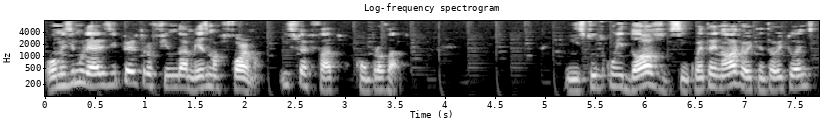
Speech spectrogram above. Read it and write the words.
homens e mulheres hipertrofiam da mesma forma. Isso é fato comprovado. Em estudos com idosos de 59 a 88 anos,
